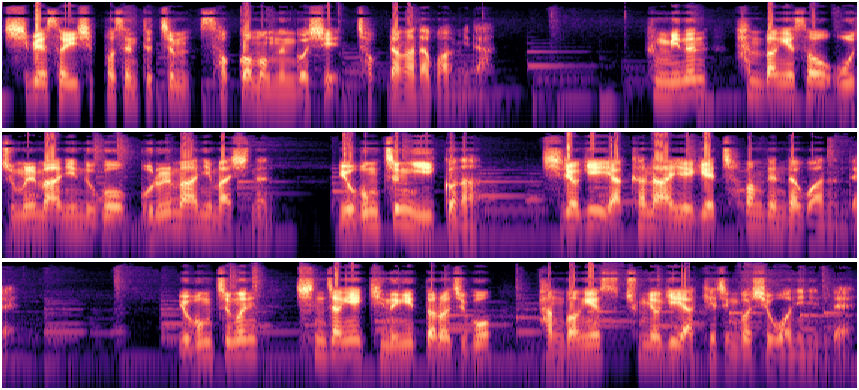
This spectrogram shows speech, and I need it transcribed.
10에서 20%쯤 섞어 먹는 것이 적당하다고 합니다. 흑미는 한방에서 오줌을 많이 누고 물을 많이 마시는 요봉증이 있거나 시력이 약한 아이에게 처방된다고 하는데 요봉증은 신장의 기능이 떨어지고 방광의 수축력이 약해진 것이 원인인데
